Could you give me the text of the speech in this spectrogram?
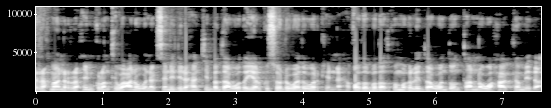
raxmaan iraxiim kulanti wacan oo wanaagsan idil ahaantiin badda wadayaal ku soo dhawaada warkeena. Qodobadaad ku maqli daawan doontaanna waxaa ka mid a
